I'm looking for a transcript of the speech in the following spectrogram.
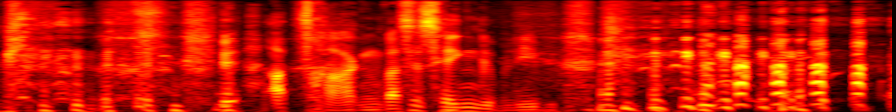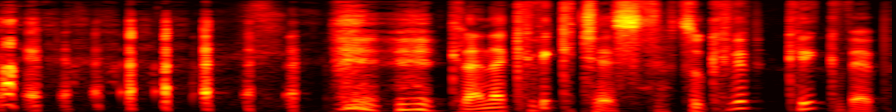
Wir abfragen, was ist hängen geblieben? Kleiner Quicktest zu Quick, Quickweb.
